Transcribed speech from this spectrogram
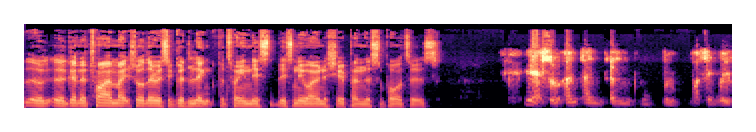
are going to try and make sure there is a good link between this this new ownership and the supporters. Yes, and, and, and I think we've,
